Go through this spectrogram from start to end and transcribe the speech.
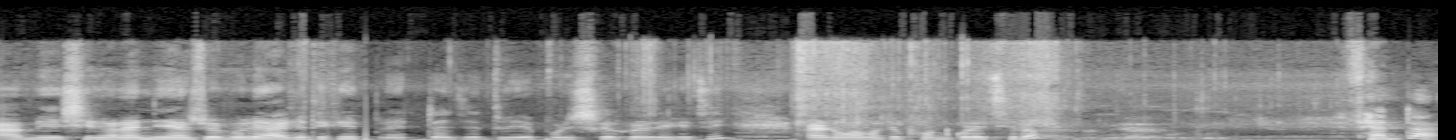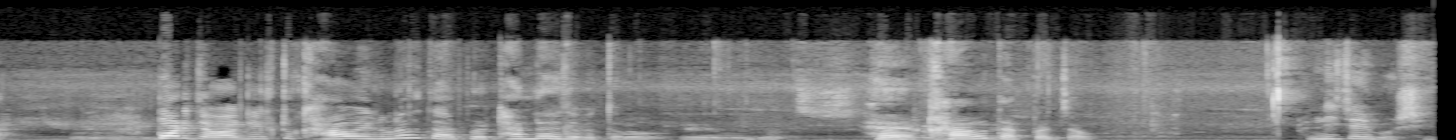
আমি সিঙ্গারা নিয়ে আসবে বলে আগে থেকে প্লেটটা যে ধুয়ে পরিষ্কার করে রেখেছি কারণ ও আমাকে ফোন করেছিল। ফ্যানটা? পরে যাও আগে একটু খাও এগুলো তারপর ঠান্ডা হয়ে যাবে তো। হ্যাঁ খাও তারপর যাও। নিচেই বসি।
